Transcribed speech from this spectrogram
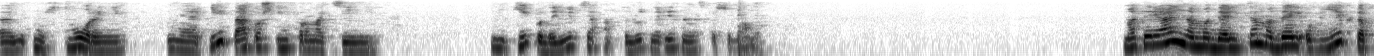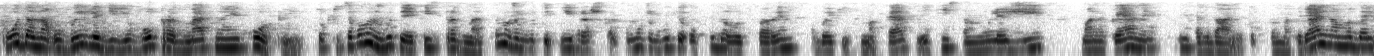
е, ну, створені, е, і також інформаційні, які подаються абсолютно різними способами. Матеріальна модель це модель об'єкта, подана у вигляді його предметної копії. Тобто це повинен бути якийсь предмет. Це може бути іграшка, це може бути опудало тварин або якийсь макет, якісь там муляжі, манекени і так далі. Тобто матеріальна модель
